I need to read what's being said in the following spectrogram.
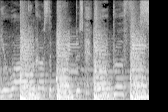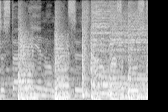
You're walking across the campus, cool professor studying romances. How am I supposed to?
